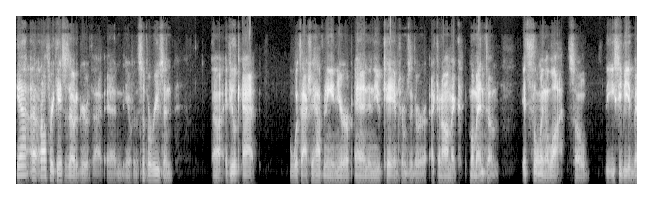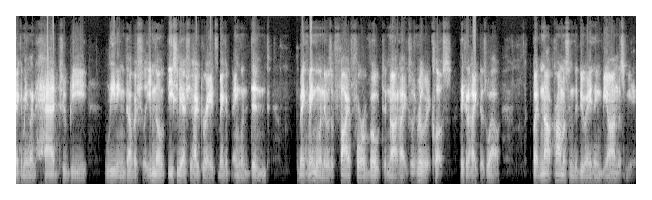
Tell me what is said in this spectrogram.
Yeah, in all three cases, I would agree with that. And you know, for the simple reason, uh, if you look at what's actually happening in Europe and in the UK in terms of their economic momentum, it's slowing a lot. So the ECB and Bank of England had to be leading dovishly, even though the ECB actually hiked rates, Bank of England didn't. The Bank of England, it was a 5 4 vote to not hike. So it was really, really close. They could have hiked as well, but not promising to do anything beyond this meeting,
